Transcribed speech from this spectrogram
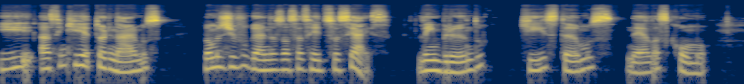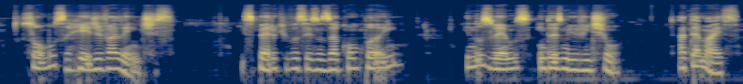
e assim que retornarmos, vamos divulgar nas nossas redes sociais. Lembrando que estamos nelas como Somos Rede Valentes. Espero que vocês nos acompanhem e nos vemos em 2021. Até mais!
